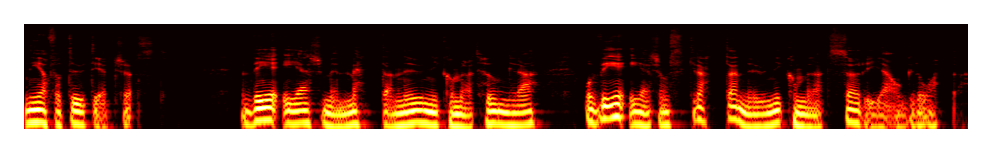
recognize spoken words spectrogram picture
ni har fått ut er tröst. Ve er som är mätta nu, ni kommer att hungra. Och ve er som skrattar nu, ni kommer att sörja och gråta.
